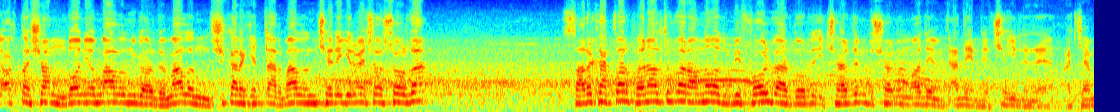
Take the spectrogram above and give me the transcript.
Yaklaşan Daniel Malon'u gördü. Malon şık hareketler. Malon içeri girmeye çalışıyor orada. Sarı kart var, penaltı var anlamadım. Bir foul verdi orada. İçeride mi dışarıda mı? Adem, Adem de çekildi de hakem.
